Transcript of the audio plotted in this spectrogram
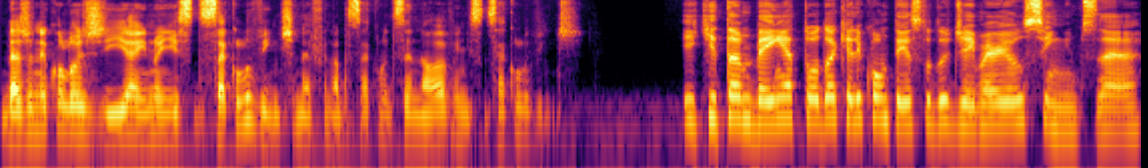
da ginecologia aí no início do século XX, né, final do século XIX, início do século XX. E que também é todo aquele contexto do J. Marion Sims, né?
